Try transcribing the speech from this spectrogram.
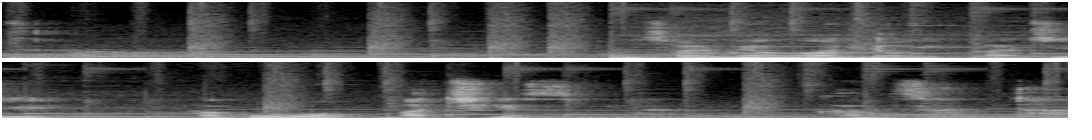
자, 설명은 여기까지 하고 마치겠습니다. 감사합니다.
